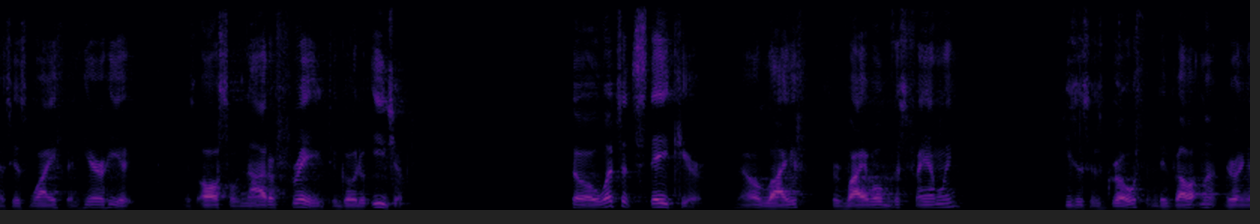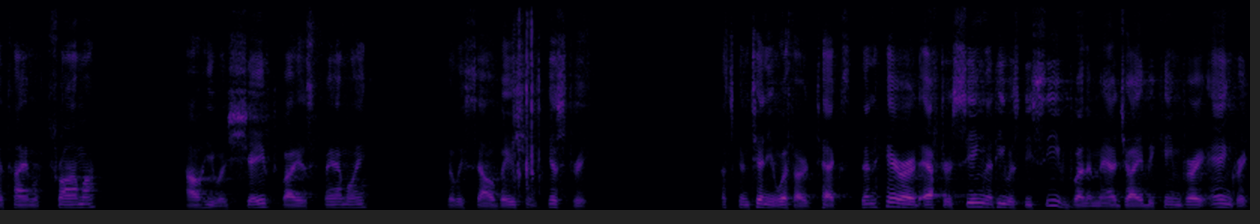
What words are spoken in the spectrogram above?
as his wife, and here he is also not afraid to go to Egypt. So, what's at stake here? Well, life, survival of this family, Jesus' growth and development during a time of trauma, how he was shaped by his family, really salvation history. Let's continue with our text. Then Herod, after seeing that he was deceived by the Magi, became very angry.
